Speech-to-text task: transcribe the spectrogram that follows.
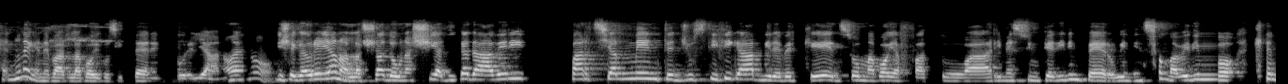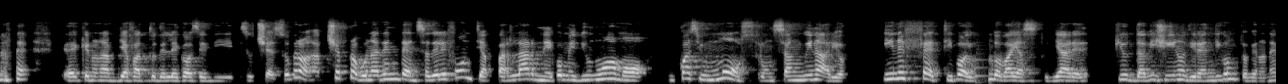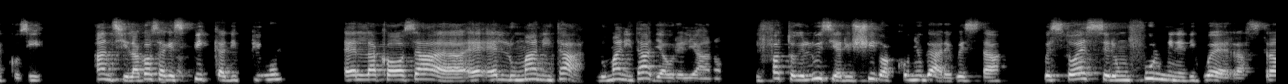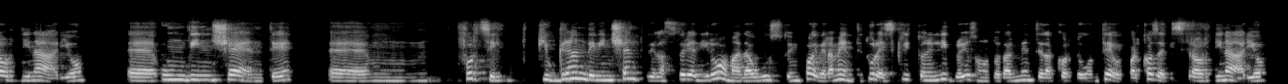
eh, non è che ne parla poi così bene Aureliano, eh? no. dice che Aureliano ha lasciato una scia di cadaveri parzialmente giustificabile perché insomma poi ha, fatto, ha rimesso in piedi l'impero, quindi insomma vedi un po' che non, è, eh, che non abbia fatto delle cose di, di, successo, però c'è proprio una tendenza delle fonti a parlarne come di un uomo quasi un mostro, un sanguinario. In effetti poi quando vai a studiare più da vicino ti rendi conto che non è così. Anzi, la cosa che spicca di più è la cosa, è, è l'umanità, l'umanità di Aureliano. Il fatto che lui sia riuscito a coniugare questa, questo essere un fulmine di guerra straordinario, eh, un vincente, eh, forse il più grande vincente della storia di Roma da Augusto in poi, veramente, tu l'hai scritto nel libro, io sono totalmente d'accordo con te, è qualcosa di straordinario,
